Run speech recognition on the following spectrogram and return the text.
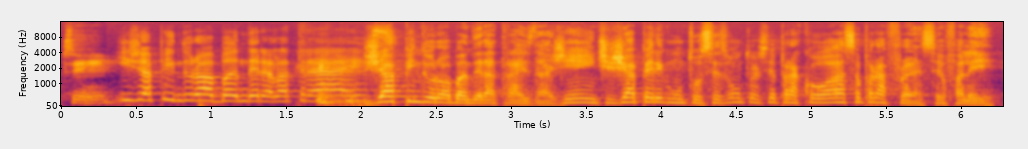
Sim. E já pendurou a bandeira lá atrás. Já pendurou a bandeira atrás da gente, já perguntou: vocês vão torcer pra Croácia ou pra França? Eu falei:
